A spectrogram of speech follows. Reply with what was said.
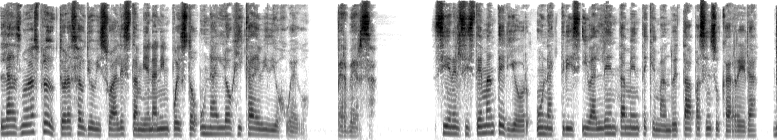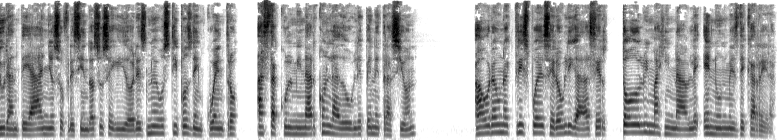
Las nuevas productoras audiovisuales también han impuesto una lógica de videojuego, perversa si en el sistema anterior una actriz iba lentamente quemando etapas en su carrera, durante años ofreciendo a sus seguidores nuevos tipos de encuentro hasta culminar con la doble penetración, ahora una actriz puede ser obligada a hacer todo lo imaginable en un mes de carrera.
